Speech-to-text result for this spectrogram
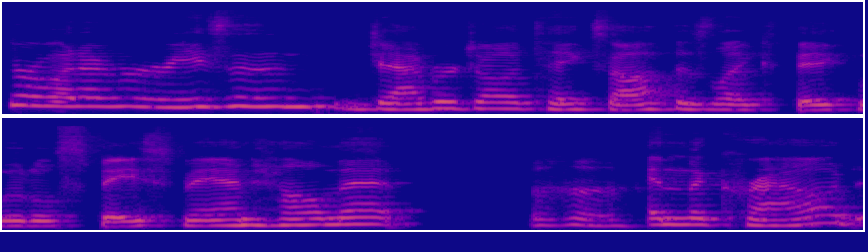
for whatever reason, Jabberjaw takes off his like fake little spaceman helmet. Uh-huh. And the crowd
